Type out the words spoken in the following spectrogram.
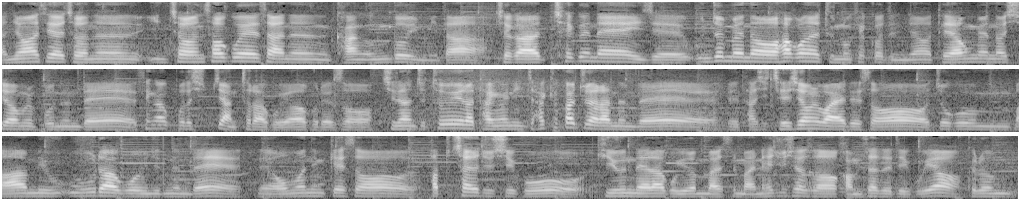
안녕하세요. 저는 인천 서구에 사는 강응도입니다. 제가 최근에 이제 운전면허 학원을 등록했거든요. 대학면허 시험을 보는데 생각보다 쉽지 않더라고요. 그래서 지난주 토요일에 당연히 이제 합격할 줄 알았는데 네, 다시 재시험을 봐야 돼서 조금 마음이 우울하고 있는데 네, 어머님께서 밥도 차려주시고 기운 내라고 이런 말씀 많이 해주셔서 감사드리고요. 그런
